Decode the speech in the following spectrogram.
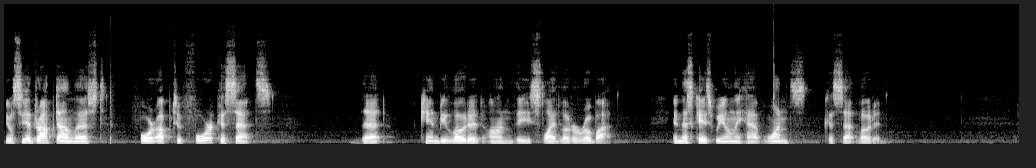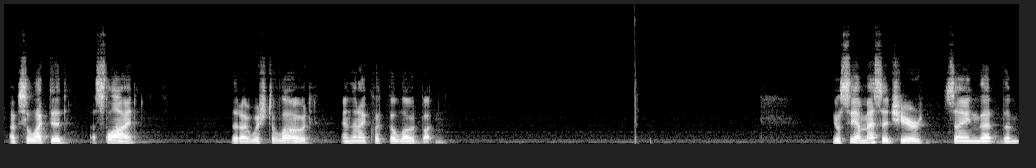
You'll see a drop-down list for up to four cassettes that can be loaded on the Slide Loader robot. In this case, we only have one cassette loaded. I've selected a slide that I wish to load, and then I click the Load button. You'll see a message here saying that the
